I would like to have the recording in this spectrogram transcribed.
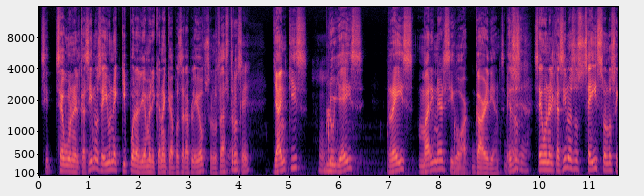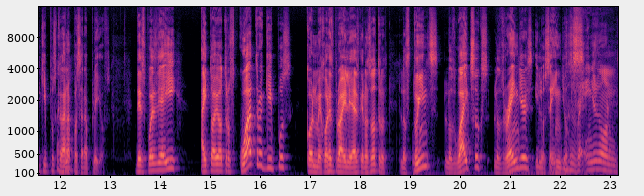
si, según el casino, si hay un equipo de la Liga Americana que va a pasar a playoffs, son los Astros. Yankees, Blue Jays, Rays, Mariners y Guardians. Esos, según el casino, esos seis son los equipos que van a pasar a playoffs. Después de ahí, hay todavía otros cuatro equipos con mejores probabilidades que nosotros. Los Twins, los White Sox, los Rangers y los Angels. Los Rangers,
